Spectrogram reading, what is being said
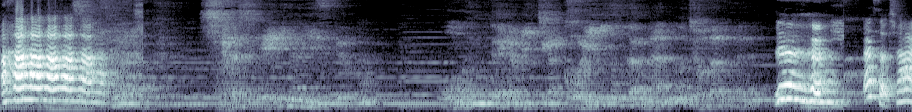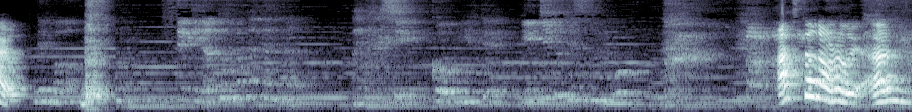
That's a child. I still don't really. I...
